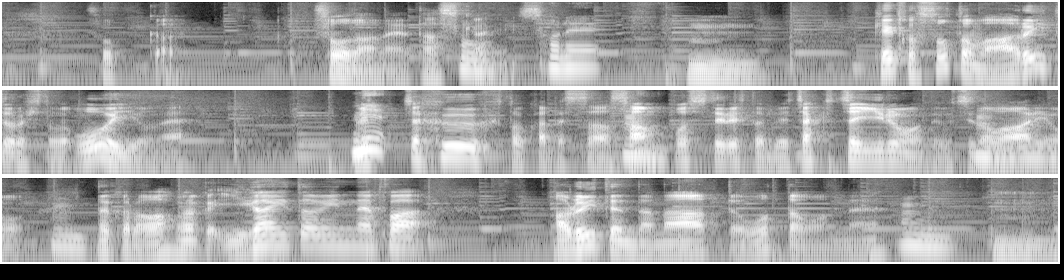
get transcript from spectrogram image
そっか。そうだね確かに。それ。うん。結構外も歩いてる人多いよねねめっちゃ夫婦とかでさ散歩してる人めちゃくちゃいるもんねうちの周りも、うんだからあなんか意外とみんなやっぱ歩いてんだなって思ったもんね。うん。うん。うん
